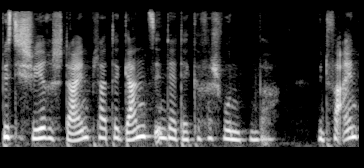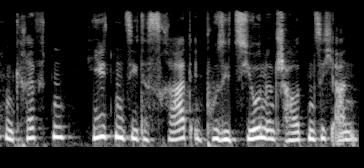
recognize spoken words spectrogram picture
bis die schwere Steinplatte ganz in der Decke verschwunden war. Mit vereinten Kräften hielten sie das Rad in Position und schauten sich an.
